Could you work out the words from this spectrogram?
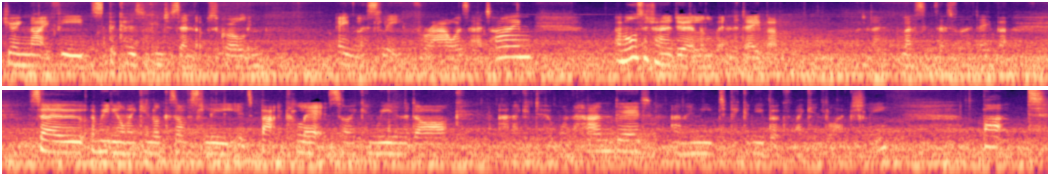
during night feeds because you can just end up scrolling aimlessly for hours at a time. I'm also trying to do it a little bit in the day, but I don't know, less successful in the day. But so I'm reading on my Kindle because obviously it's backlit, so I can read in the dark, and I can do it one-handed. And I need to pick a new book for my Kindle actually. But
